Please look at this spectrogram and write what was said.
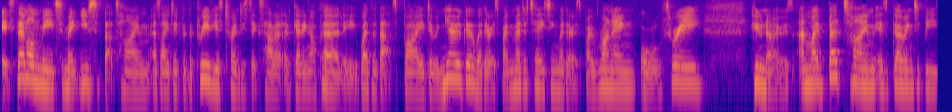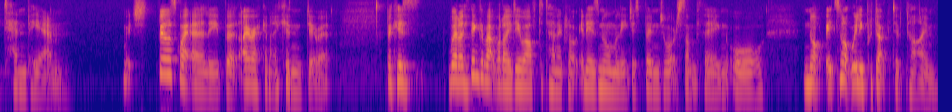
it's then on me to make use of that time as I did with the previous 26 habit of getting up early, whether that's by doing yoga, whether it's by meditating, whether it's by running, or all three who knows? And my bedtime is going to be 10 p.m., which feels quite early, but I reckon I can do it. Because when I think about what I do after 10 o'clock, it is normally just binge watch something or not, it's not really productive time.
